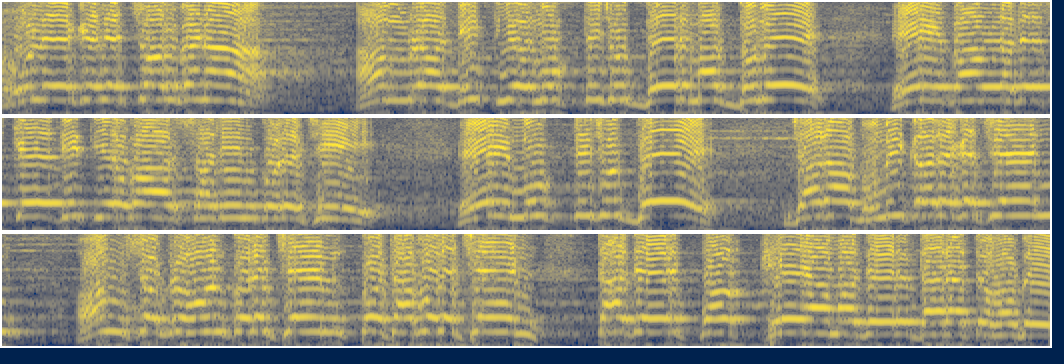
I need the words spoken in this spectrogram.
ভুলে গেলে চলবে না। আমরা দ্বিতীয় মুক্তিযুদ্ধের মাধ্যমে এই বাংলাদেশকে দ্বিতীয়বার স্বাধীন করেছি। এই মুক্তিযুদ্ধে যারা ভূমিকা রেখেছেন অংশগ্রহণ করেছেন কথা বলেছেন তাদের পক্ষে আমাদের দাঁড়াতে হবে।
